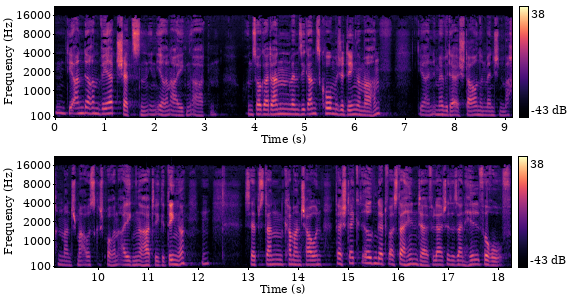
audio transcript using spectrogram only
Die anderen wertschätzen in ihren Eigenarten. Und sogar dann, wenn sie ganz komische Dinge machen, die einen immer wieder erstaunen, Menschen machen manchmal ausgesprochen eigenartige Dinge, hm, selbst dann kann man schauen, da steckt irgendetwas dahinter. Vielleicht ist es ein Hilferuf.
